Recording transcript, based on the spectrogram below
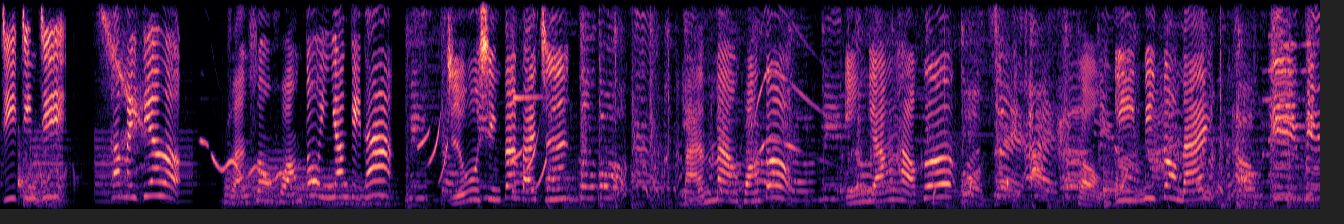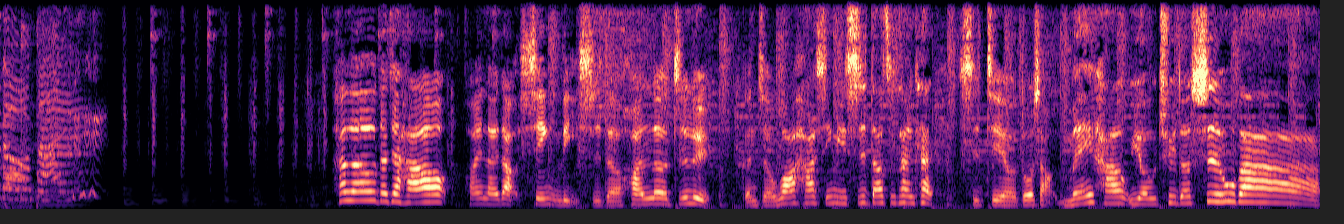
紧急紧急！它没电了，传送黄豆营养给它，植物性蛋白质，满满黄豆，营养好喝，我最爱喝统一蜜豆奶，统一蜜豆奶。Hello，大家好，欢迎来到心理师的欢乐之旅，跟着哇哈心理师到处看看，世界有多少美好有趣的事物吧。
